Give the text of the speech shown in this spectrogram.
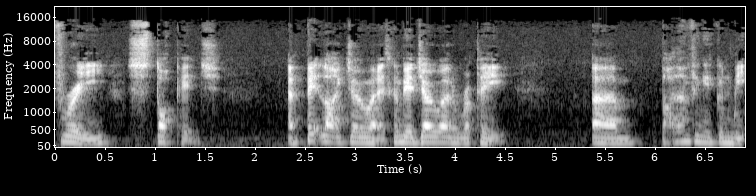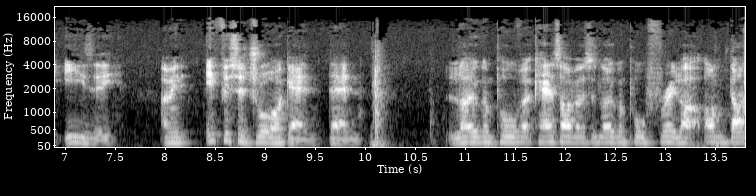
3 stoppage. A bit like Joe Weller. It's going to be a Joe Weller repeat. Um, but I don't think it's going to be easy. I mean, if it's a draw again, then Logan Paul, KSI versus Logan Paul 3, like, I'm done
